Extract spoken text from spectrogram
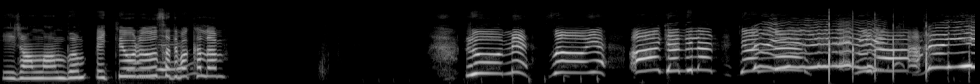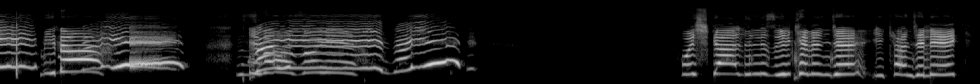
heyecanlandım. Bekliyoruz. De. Hadi bakalım. Rumi, Zoe. Aa geldiler. Geldiler. Mira. Mira. Mira, Zoe. Hoş geldiniz ilk önce, ilk öncelik.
